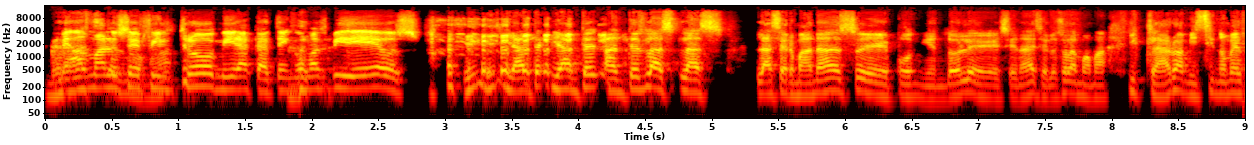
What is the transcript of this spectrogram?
menos mal Gracias, usted mamá. filtró, mira, acá tengo más videos. Y, y- y antes, y antes, antes las, las, las hermanas eh, poniéndole escena de celos a la mamá. Y claro, a mí sí no me,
